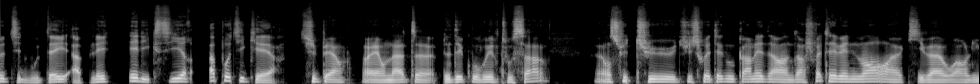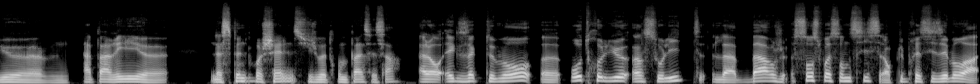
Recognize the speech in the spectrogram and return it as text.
petite bouteille appelée Elixir Apothicaire. Super, ouais, on a hâte euh, de découvrir tout ça. Euh, ensuite, tu, souhaitais nous parler d'un chouette événement euh, qui va avoir lieu à Paris la semaine prochaine, si je ne me trompe pas, c'est ça? Alors exactement, autre lieu insolite, la barge 166, alors plus précisément à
